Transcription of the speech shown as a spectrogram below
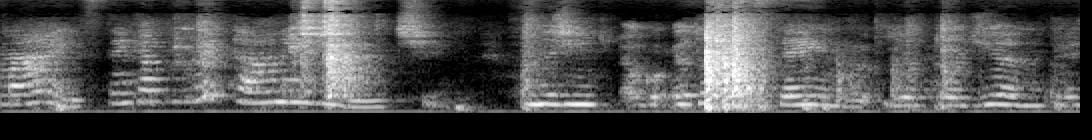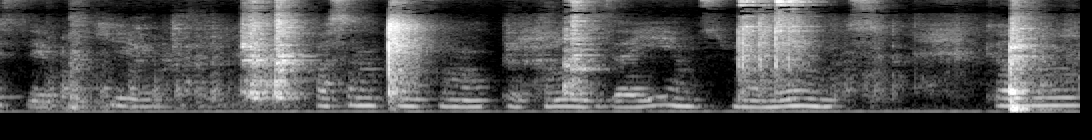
Mas tem que aproveitar, né, gente? Quando a gente. Eu, eu tô crescendo e eu tô odiando crescer, porque passando por perrengues aí, uns momentos, que eu não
